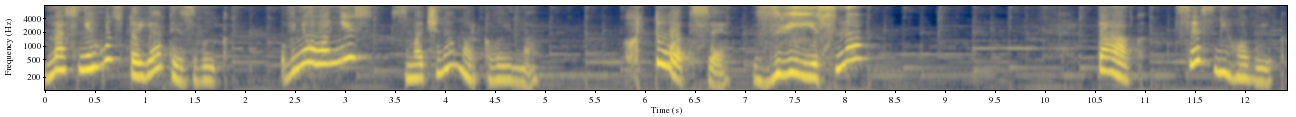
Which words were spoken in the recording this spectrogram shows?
На снігу стояти звик. В нього ніс смачна морквина. Хто це? Звісно? Так, це сніговик.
